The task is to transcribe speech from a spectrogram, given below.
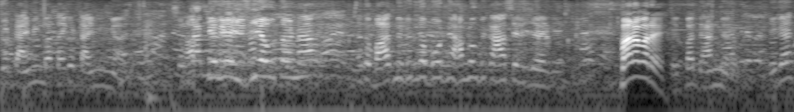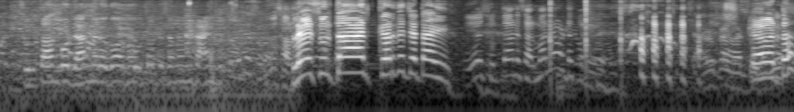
जो टाइमिंग बताएगा टाइमिंग में आ जाए। आपके लिए इजी है उतरना नहीं तो बाद में फिर तो बोट नहीं हम लोग भी कहाँ से ले जाएंगे? बरोबर आहे एक बात ध्यान में रखो ठीक है? सुल्तान बोट ध्यान में रखो और मैं उतरते समय में टाइम ले सुलतान कर दे चटाई। हे सुलतान सलमान नाही वाटत. काय वाटतं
